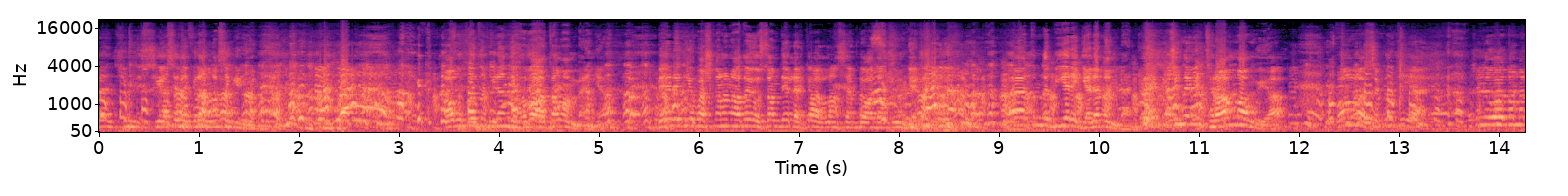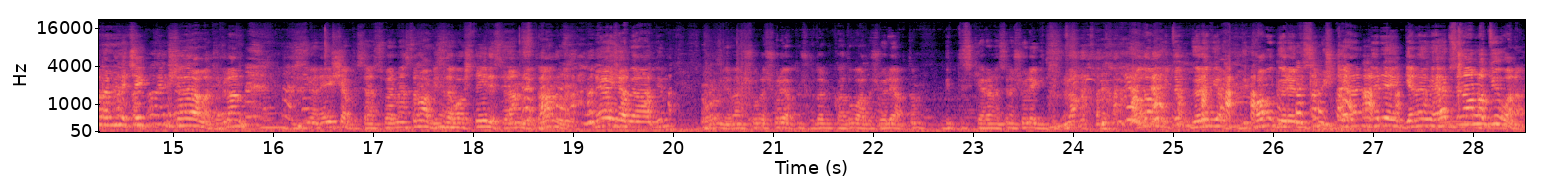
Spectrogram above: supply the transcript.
Ben şimdi siyasete falan nasıl gireyim ya? Avukatım falan diye hava atamam ben ya. Belediye başkanına aday olsam derler ki Allah sen bu adam şunu gerçekten. Hayatımda bir yere gelemem ben ya. Hep içimde bir travma bu ya. Vallahi sıkıntı yani. Şimdi o adamlarla bir de çekti bir şeyler anlatıyor falan. Biz diyor ne iş yaptık sen Süpermensin ama biz de hoş değiliz falan diyor tamam mı? Ne iş yapıyorsun abi diyorum. Oğlum diyor ben şurada şöyle yaptım, şurada bir kadı vardı şöyle yaptım. Bitlis kerhanesine şöyle gittim falan. Adam bütün görev yaptı. Kamu görevlisiymiş. Kerhan nereye? Genel hepsini anlatıyor bana.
